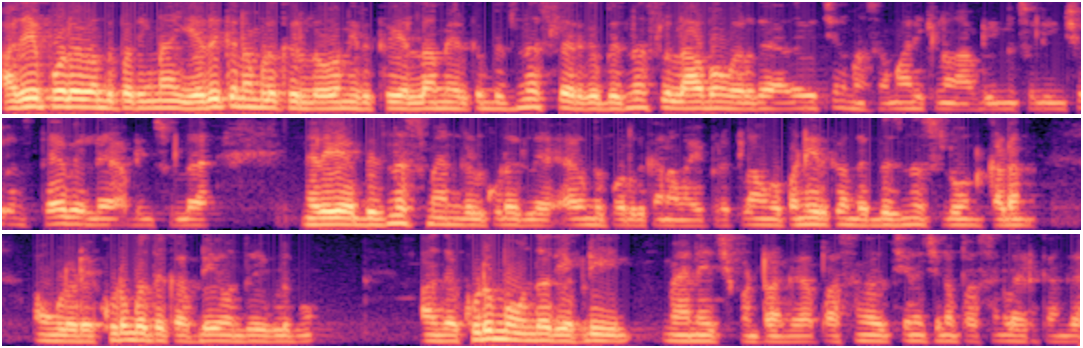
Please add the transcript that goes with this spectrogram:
அதே போல வந்து பாத்தீங்கன்னா எதுக்கு நம்மளுக்கு லோன் இருக்கு? எல்லாமே இருக்கு. பிசினஸ்ல இருக்கு. பிசினஸ்ல லாபம் வருது. அதை வச்சு நம்ம சமாளிக்கலாம் அப்படின்னு சொல்லி இன்சூரன்ஸ் தேவையில்லை அப்படின்னு சொல்ல நிறைய பிசினஸ் மேன்கள் கூட இதுல இறந்து போறதுக்கான வாய்ப்பு இருக்கலாம். அவங்க பண்ணியிருக்க அந்த பிசினஸ் லோன் கடன் அவங்களுடைய குடும்பத்துக்கு அப்படியே வந்து விழுகும். அந்த குடும்பம் வந்து அது எப்படி மேனேஜ் பண்ணுறாங்க பசங்க சின்ன சின்ன பசங்களாக இருக்காங்க.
